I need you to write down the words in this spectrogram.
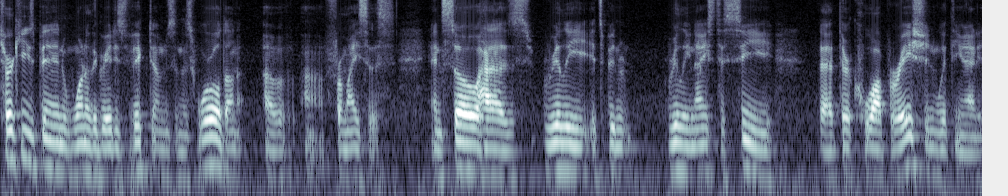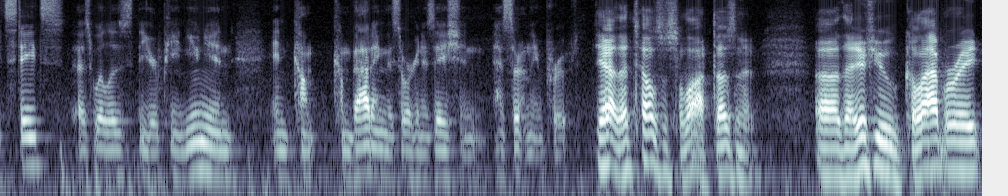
Turkey's been one of the greatest victims in this world on, of, uh, from ISIS, and so has really, it's been really nice to see that their cooperation with the United States as well as the European Union in com combating this organization has certainly improved. Yeah, that tells us a lot, doesn't it? Uh, that if you collaborate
